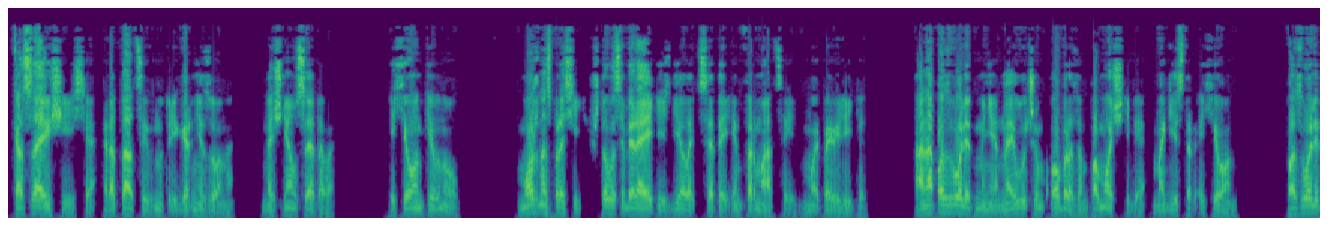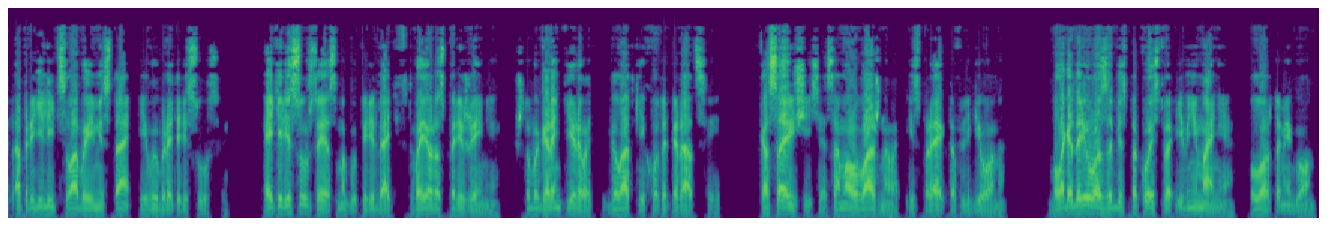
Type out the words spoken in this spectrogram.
касающиеся ротации внутри гарнизона. Начнем с этого. Эхион кивнул. Можно спросить, что вы собираетесь делать с этой информацией, мой повелитель? Она позволит мне наилучшим образом помочь тебе, магистр Эхион. Позволит определить слабые места и выбрать ресурсы. Эти ресурсы я смогу передать в твое распоряжение, чтобы гарантировать гладкий ход операции, касающийся самого важного из проектов Легиона. Благодарю вас за беспокойство и внимание, лорд Амигон.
